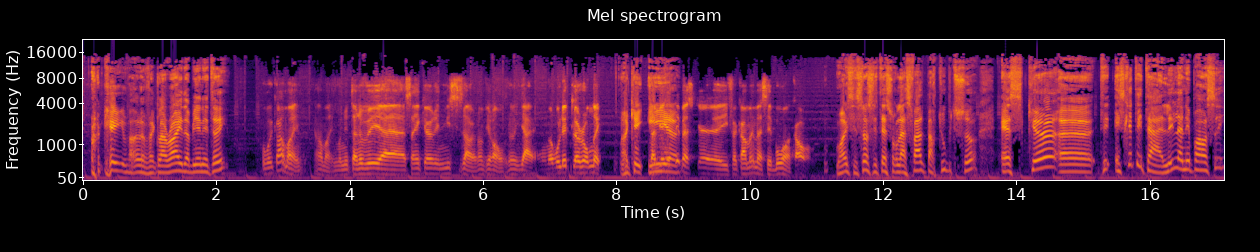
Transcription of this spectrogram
OK, bon, fait que la ride a bien été. Oui, quand même, quand même. On est arrivé à 5h30, 6h environ, là, hier. On a roulé toute la journée. OK. Ça a bien été euh, parce qu'il fait quand même assez beau encore. ouais, c'est ça, c'était sur l'asphalte partout, puis tout ça. Est-ce que, euh, est-ce que t'étais allé l'année passée?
